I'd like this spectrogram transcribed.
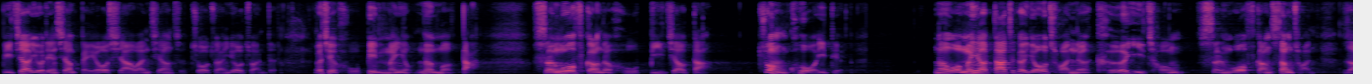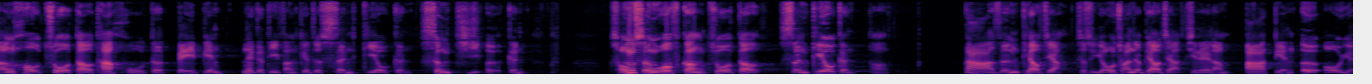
比较有点像北欧峡湾这样子左转右转的，而且湖并没有那么大。圣沃夫港的湖比较大，壮阔一点。那我们要搭这个游船呢，可以从圣沃夫港上船，然后坐到它湖的北边那个地方，叫做圣吉尔根，圣吉尔根。从圣沃夫港坐到圣吉尔根啊，大人票价就是游船的票价，一个人八点二欧元。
